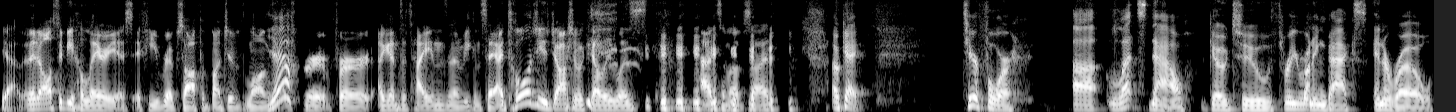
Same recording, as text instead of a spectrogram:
Yeah, it'd also be hilarious if he rips off a bunch of long Yeah. for for against the Titans, and then we can say, "I told you, Joshua Kelley was had some upside." Okay. Tier four. Uh, let's now go to three running backs in a row.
